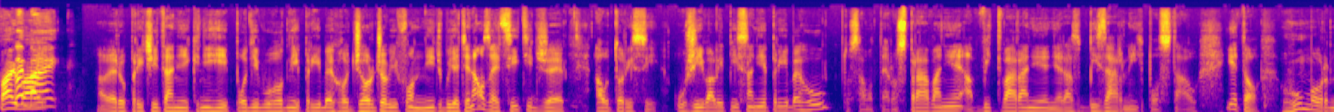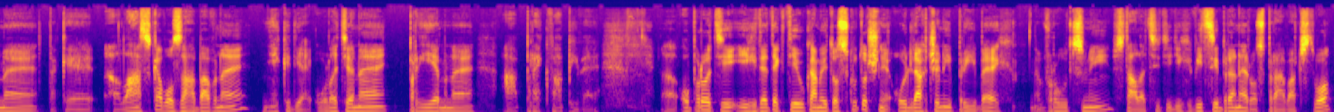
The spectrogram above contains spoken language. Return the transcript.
Bye bye. bye. A veru pri čítaní knihy Podivuhodný príbeh o Georgeovi von Nič budete naozaj cítiť, že autori si užívali písanie príbehu, to samotné rozprávanie a vytváranie neraz bizarných postav. Je to humorné, také láskavo zábavné, niekedy aj uletené, príjemné a prekvapivé. Oproti ich detektívkam je to skutočne odľahčený príbeh, vrúcný, stále cítiť ich vycibrené rozprávačstvo.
